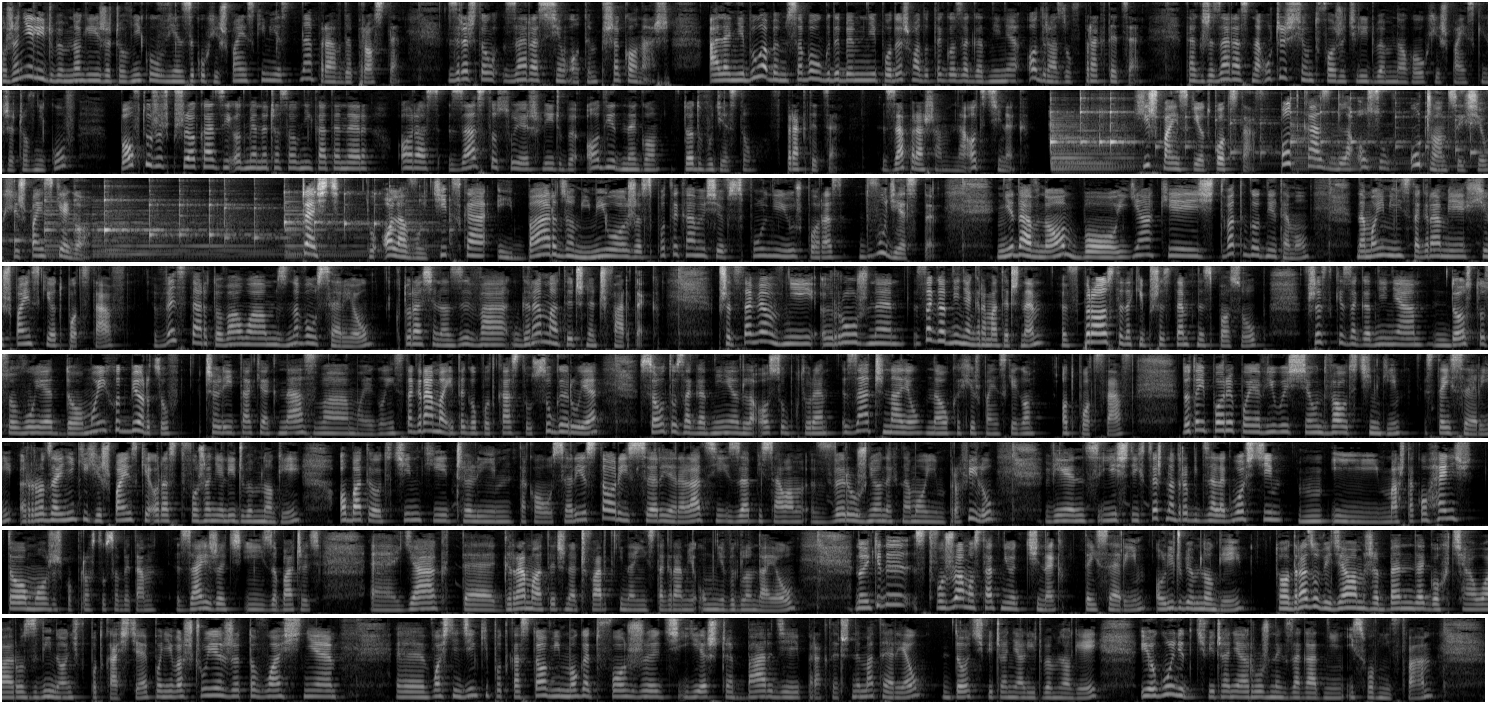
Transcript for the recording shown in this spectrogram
Tworzenie liczby mnogiej rzeczowników w języku hiszpańskim jest naprawdę proste. Zresztą zaraz się o tym przekonasz. Ale nie byłabym sobą, gdybym nie podeszła do tego zagadnienia od razu w praktyce. Także zaraz nauczysz się tworzyć liczbę mnogą hiszpańskich rzeczowników, powtórzysz przy okazji odmianę czasownika tener oraz zastosujesz liczby od 1 do 20 w praktyce. Zapraszam na odcinek. Hiszpański od podstaw. Podcast dla osób uczących się hiszpańskiego. Cześć, tu Ola Wójcicka i bardzo mi miło, że spotykamy się wspólnie już po raz 20. Niedawno, bo jakieś dwa tygodnie temu, na moim Instagramie Hiszpański od podstaw wystartowałam z nową serią, która się nazywa Gramatyczny Czwartek. Przedstawiam w niej różne zagadnienia gramatyczne w prosty, taki przystępny sposób. Wszystkie zagadnienia dostosowuję do moich odbiorców, czyli tak jak nazwa mojego Instagrama i tego podcastu sugeruje, są to zagadnienia dla osób, które zaczynają naukę hiszpańskiego od podstaw. Do tej pory pojawiły się dwa odcinki z tej serii: Rodzajniki hiszpańskie oraz Tworzenie liczby mnogiej. Oba te odcinki, czyli taką serię stories, serię relacji, zapisałam w wyróżnionych na moim profilu. Więc jeśli chcesz nadrobić zaległości mm, i masz taką chęć, to możesz po prostu sobie tam zajrzeć i zobaczyć, e, jak te gramatyczne czwartki na Instagramie u mnie wyglądają. No i kiedy stworzyłam ostatni odcinek tej serii o liczbie mnogiej, to od razu wiedziałam, że będę go chciała rozwinąć w podcaście, ponieważ czuję, że to właśnie e, właśnie dzięki podcastowi mogę tworzyć jeszcze bardziej praktyczny materiał do ćwiczenia liczby mnogiej i ogólnie do ćwiczenia różnych zagadnień i słownictwa.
